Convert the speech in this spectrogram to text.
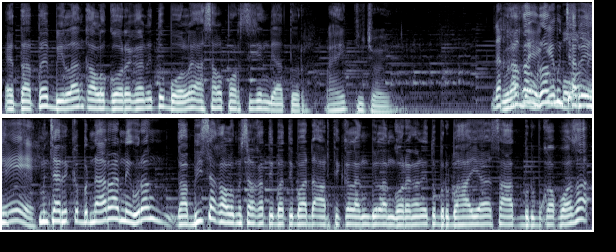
Eta teh bilang kalau gorengan itu boleh asal porsinya yang diatur. Nah itu coy. Dah Orang kan orang mencari boleh. mencari kebenaran nih. Orang nggak bisa kalau misalkan tiba-tiba ada artikel yang bilang gorengan itu berbahaya saat berbuka puasa.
